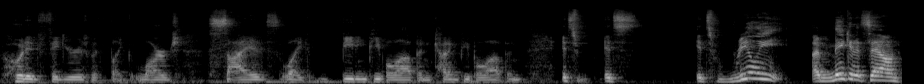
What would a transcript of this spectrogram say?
hooded figures with like large scythes like beating people up and cutting people up. And it's it's it's really i'm making it sound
